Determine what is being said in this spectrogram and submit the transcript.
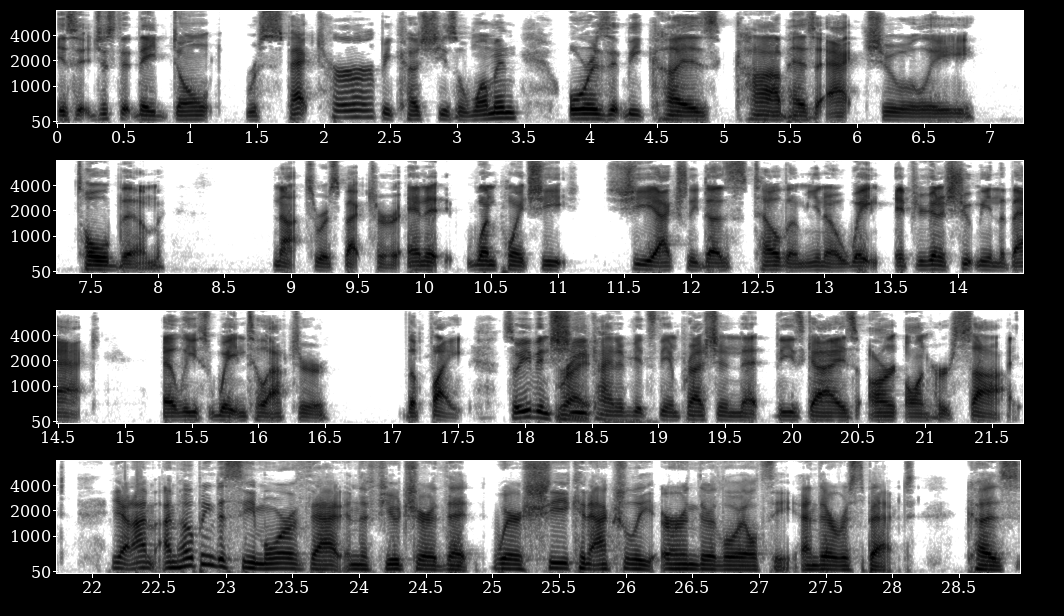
Is it just that they don't respect her because she's a woman, or is it because Cobb has actually told them not to respect her. And at one point, she she actually does tell them, you know, wait if you're going to shoot me in the back, at least wait until after the fight. So even she right. kind of gets the impression that these guys aren't on her side. Yeah, I'm I'm hoping to see more of that in the future that where she can actually earn their loyalty and their respect. Cause,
